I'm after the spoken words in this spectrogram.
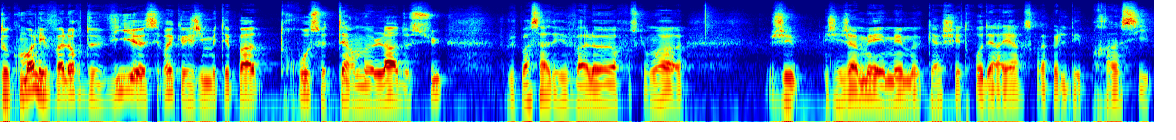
Donc moi, les valeurs de vie, euh, c'est vrai que j'y mettais pas trop ce terme-là dessus. Je vais passer à des valeurs parce que moi, j'ai j'ai jamais aimé me cacher trop derrière ce qu'on appelle des principes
